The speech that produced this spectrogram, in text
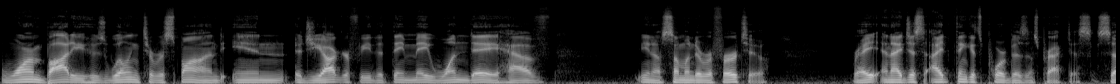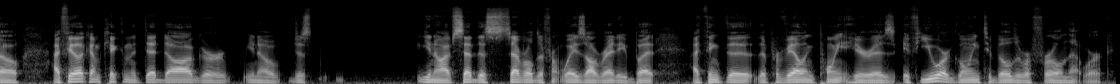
warm body who's willing to respond in a geography that they may one day have you know someone to refer to right? And I just I think it's poor business practice. So I feel like I'm kicking the dead dog, or you know, just you know, I've said this several different ways already, but I think the the prevailing point here is if you are going to build a referral network,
